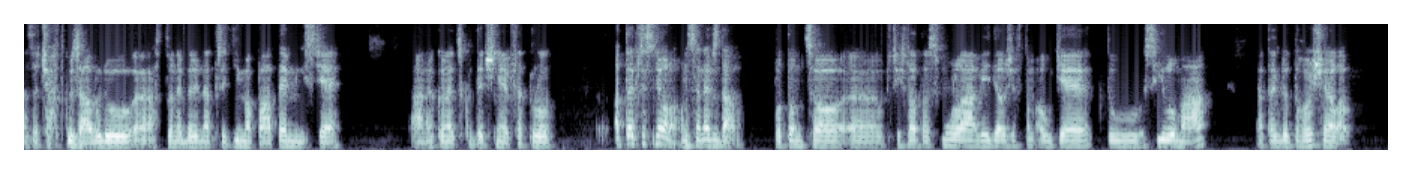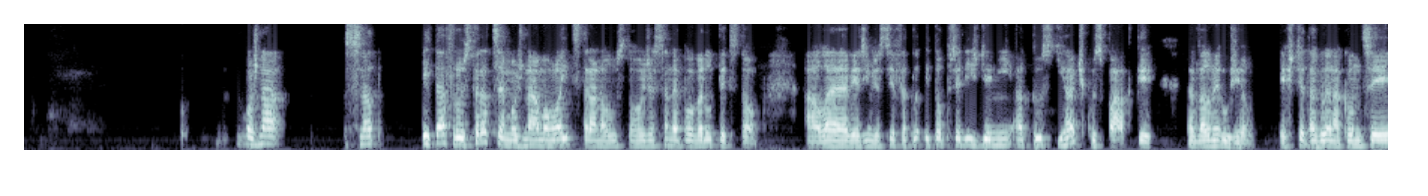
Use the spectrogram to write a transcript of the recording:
Na začátku závodu Astony byli na třetím a pátém místě a nakonec skutečně Vettel, a to je přesně ono, on se nevzdal. Po tom, co uh, přišla ta smůla, věděl, že v tom autě tu sílu má a tak do toho šel možná snad i ta frustrace možná mohla jít stranou z toho, že se nepovedl pit stop, ale věřím, že si Fetl i to předjíždění a tu stíhačku zpátky velmi užil. Ještě takhle na konci,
